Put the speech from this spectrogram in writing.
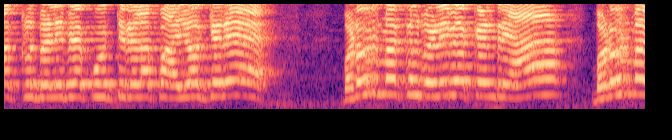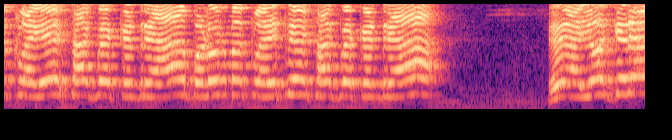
ಮಕ್ಕಳು ಬೆಳಿಬೇಕು ಅಂತೀರಲ್ಲಪ್ಪ, ಅಯೋಗ್ಯರೇ? ಬಡವ್ರ ಮಕ್ಕಳು ಬೆಳಿಬೇಕನ್ರಿ ಬಡವ್ರ ಮಕ್ಕಳು ಐ ಎಸ್ ಆಗ್ಬೇಕನ್ರಿ ಬಡವ್ರ ಮಕ್ಕಳು ಐ ಪಿ ಎಸ್ ಆಗ್ಬೇಕನ್ರಿ ಏ, ಅಯೋಗ್ಯರೇ,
